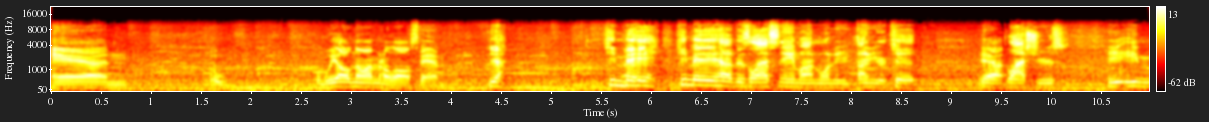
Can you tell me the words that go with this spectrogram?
And we all know I'm an Illal stan. Yeah. He may he may have his last name on one your, on your kit Yeah, last year's. he he,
